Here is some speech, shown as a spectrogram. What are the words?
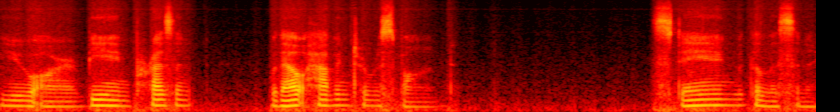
You are being present without having to respond, staying with the listening.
